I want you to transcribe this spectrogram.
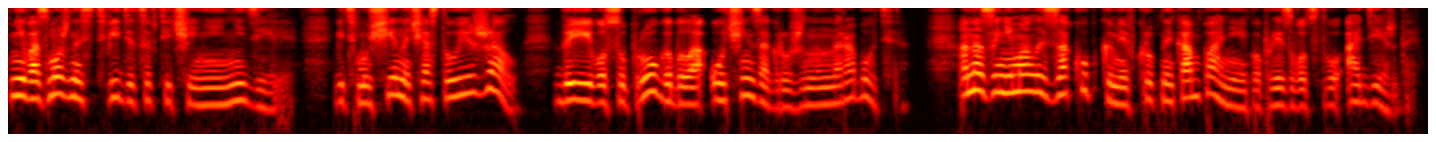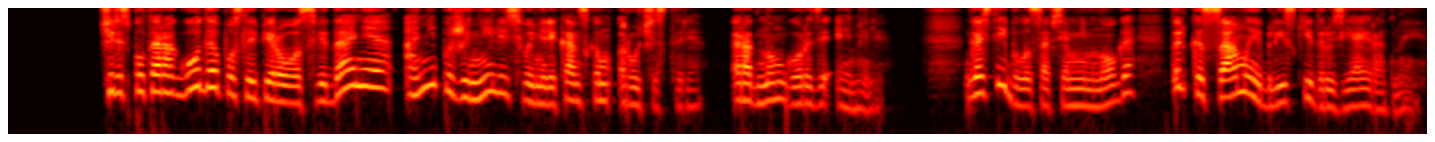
невозможность видеться в течение недели, ведь мужчина часто уезжал, да и его супруга была очень загружена на работе. Она занималась закупками в крупной компании по производству одежды. Через полтора года после первого свидания они поженились в американском Рочестере, родном городе Эмили. Гостей было совсем немного, только самые близкие друзья и родные.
